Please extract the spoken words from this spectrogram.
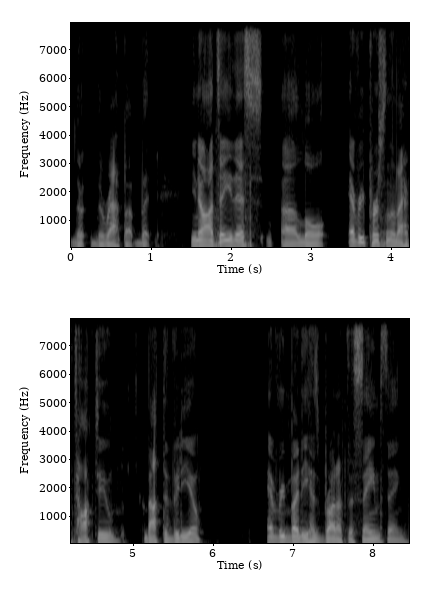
the, the wrap up. But you know, I'll tell you this, uh, Lowell. Every person that I have talked to about the video, everybody has brought up the same thing.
